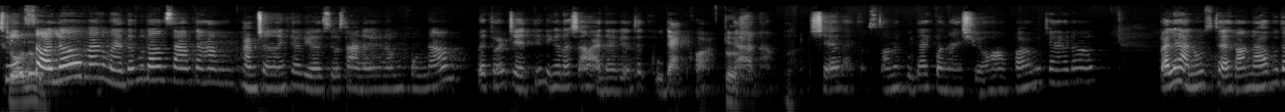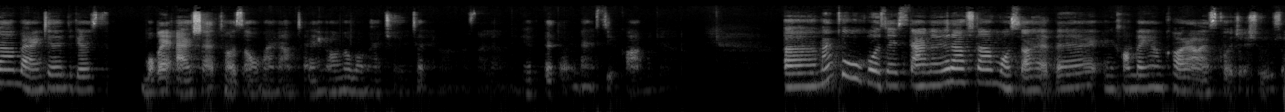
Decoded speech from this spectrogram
تو این. حالا من اومده بودم سمت هم همچنان که ریاضی و صنایع اینا میخوندم به طور جدی دیگه داشتم ادبیات کودک کار درست. کردم شعر و داستان کودک با نشریه ها هم کار می‌کردم. ولی هنوز تهران نبودم. برای اینکه دیگه موقع ارشد تازه اومدم تهران و با بچه تهران مثلا دیگه به طور نزدیک کار من تو حوزه صنایع رفتم مصاحبه می‌خوام بگم کارم از کجا شروع شد.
